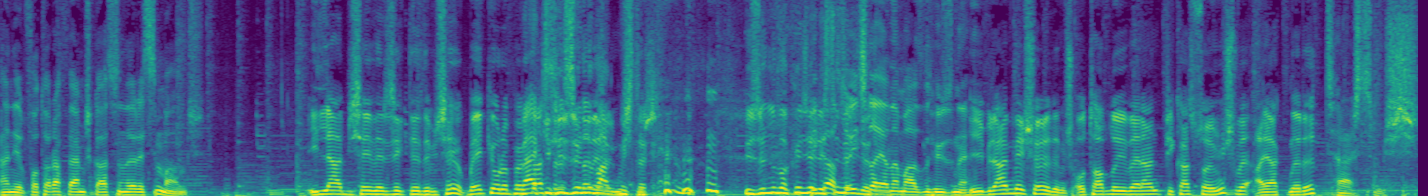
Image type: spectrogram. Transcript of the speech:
hani fotoğraf vermiş karşısında resim mi almış? İlla bir şey verecek diye de bir şey yok. Belki o röportaj Belki hüzünlü bakmıştır. hüzünlü bakınca resim Picasso hiç dayanamazdı hüzne. İbrahim Bey şöyle demiş. O tabloyu veren Picasso'ymuş ve ayakları tersmiş.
